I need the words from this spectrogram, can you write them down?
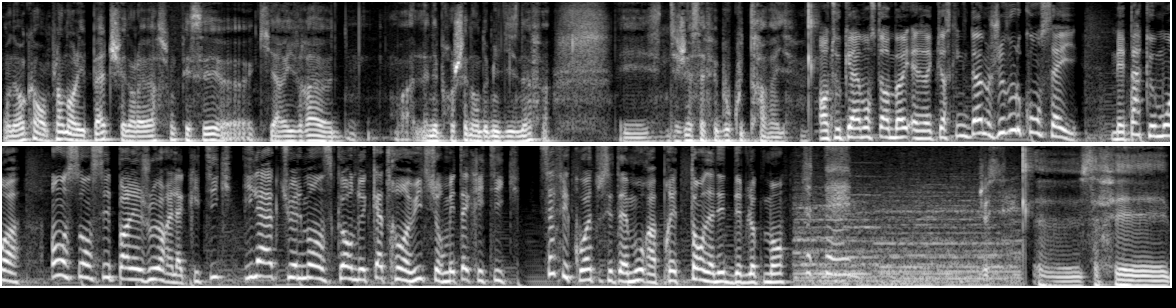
On est encore en plein dans les patchs et dans la version PC qui arrivera l'année prochaine en 2019. Et déjà, ça fait beaucoup de travail. En tout cas, Monster Boy and the Curse Kingdom, je vous le conseille. Mais pas que moi. Encensé par les joueurs et la critique, il a actuellement un score de 88 sur Metacritic. Ça fait quoi tout cet amour après tant d'années de développement? Je t'aime. Je sais. Euh, ça fait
